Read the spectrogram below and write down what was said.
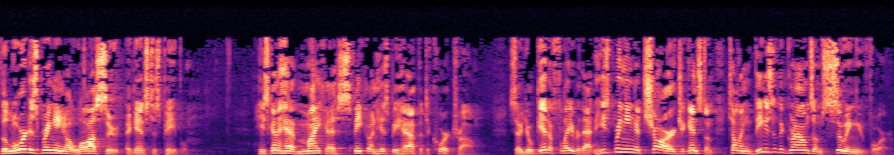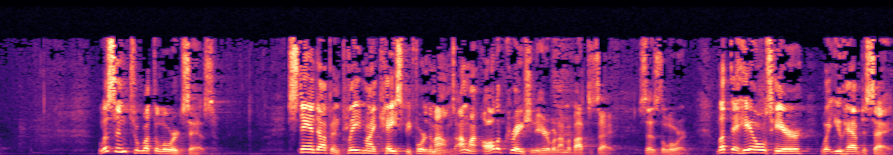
The Lord is bringing a lawsuit against his people. He's going to have Micah speak on his behalf at the court trial. So you'll get a flavor of that. And he's bringing a charge against them, telling these are the grounds I'm suing you for. Listen to what the Lord says. Stand up and plead my case before the mountains. I want all of creation to hear what I'm about to say, says the Lord. Let the hills hear what you have to say.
